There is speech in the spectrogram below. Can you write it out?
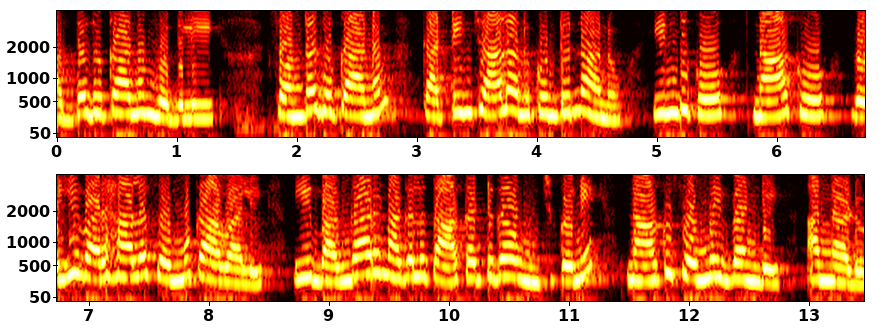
అద్దె దుకాణం వదిలి సొంత దుకాణం కట్టించాలనుకుంటున్నాను. ఇందుకు నాకు వెయ్యి వరహాల సొమ్ము కావాలి. ఈ బంగారు నగలు తాకట్టుగా ఉంచుకొని నాకు సొమ్ము ఇవ్వండి అన్నాడు.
